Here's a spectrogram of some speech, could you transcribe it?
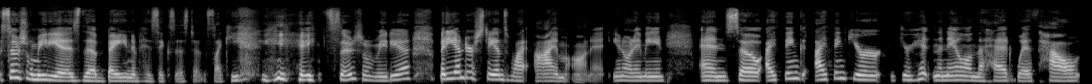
social media is the bane of his existence. Like he, he hates social media, but he understands why I'm on it. You know what I mean? And so I think, I think you're, you're hitting the nail on the head with how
